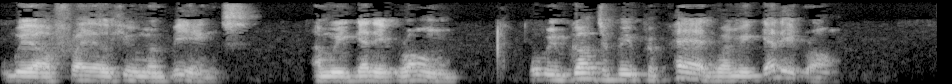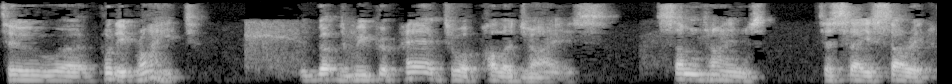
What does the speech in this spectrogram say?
We are frail human beings and we get it wrong. But we've got to be prepared when we get it wrong to uh, put it right. We've got to be prepared to apologize, sometimes to say sorry.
